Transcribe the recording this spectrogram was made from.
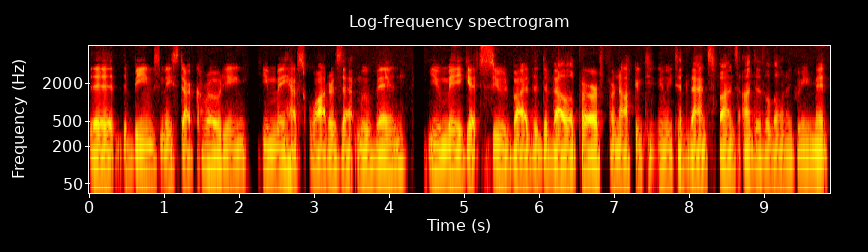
The, the beams may start corroding. You may have squatters that move in. You may get sued by the developer for not continuing to advance funds under the loan agreement.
